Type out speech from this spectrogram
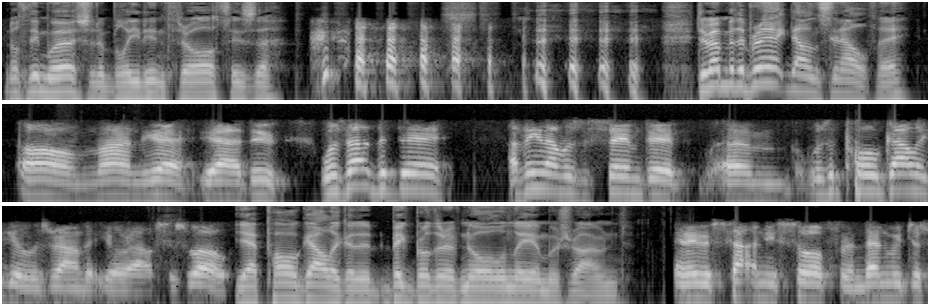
Nothing worse than a bleeding throat, is there? do you remember the breakdancing, Alfie? Oh man, yeah, yeah, I do. Was that the day? I think that was the same day. Um, was it Paul Gallagher was round at your house as well? Yeah, Paul Gallagher, the big brother of Noel and Liam, was round. And he was sat on your sofa, and then we just,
